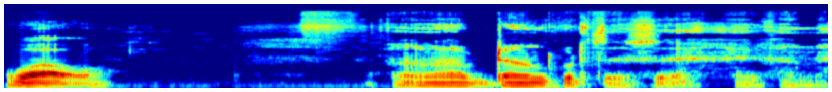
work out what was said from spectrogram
ওয়াও আপ ডাউন করতেছে এখানে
